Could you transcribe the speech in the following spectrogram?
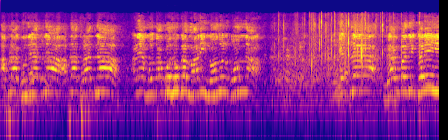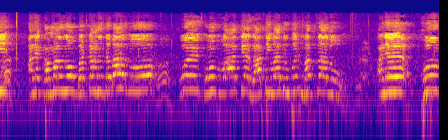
આપણા ગુજરાતના, આપણા થરાદના અને મોટા કહું કે મારી નોંધલ ગોમના. એટલે મહેરબાની કરી અને કમળનો બટન દબાવજો કોઈ કોમવાદ કે જાતિવાદ ઉપર મત લાદો અને ખૂબ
